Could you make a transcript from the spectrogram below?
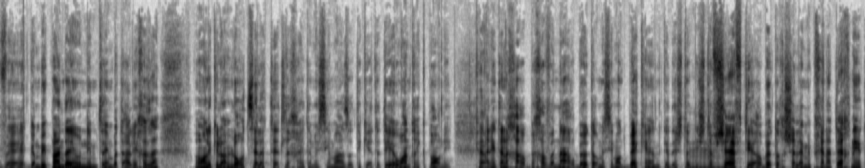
וגם BigPanda היו נמצאים בתהליך הזה. הוא אמר לי, כאילו, אני לא רוצה לתת לך את המשימה הזאת, כי אתה תהיה one trick pony. כן. אני אתן לך בכוונה הרבה יותר משימות backend, כדי שאתה אמ. תשתפשף, תהיה הרבה יותר שלם מבחינה טכנית,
